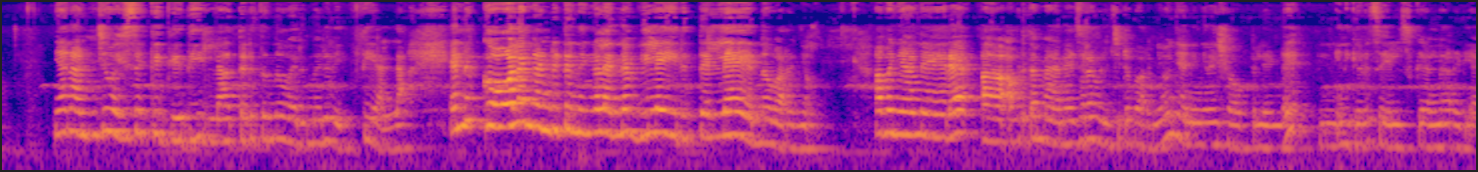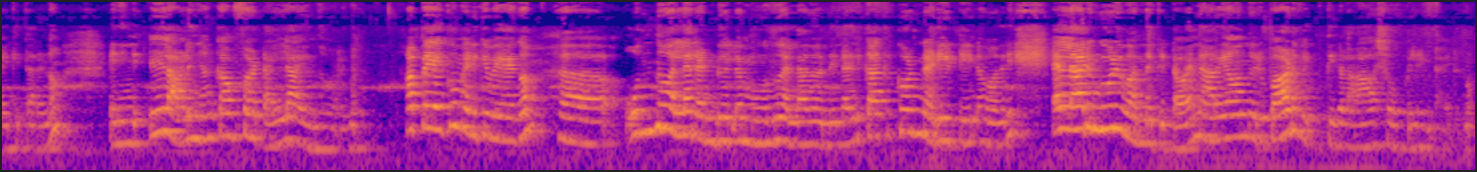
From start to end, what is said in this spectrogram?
ഞാൻ അഞ്ച് പൈസക്ക് ഗതി ഇല്ലാത്തടത്തുനിന്ന് വരുന്നൊരു വ്യക്തിയല്ല. എന്നെ കോലം കണ്ടിട്ട് നിങ്ങൾ എന്നെ വിലയിരുത്തല്ലേ എന്ന് പറഞ്ഞു. അപ്പൊ ഞാൻ നേരെ അവിടുത്തെ മാനേജറെ വിളിച്ചിട്ട് പറഞ്ഞു ഞാൻ ഇങ്ങനെ ഷോപ്പിലുണ്ട് എനിക്കൊരു സെയിൽസ് ഗേളിനെ റെഡിയാക്കി തരണം. ഉള്ള ആൾ ഞാൻ കംഫർട്ടല്ല എന്ന് പറഞ്ഞു. അപ്പോഴേക്കും എനിക്ക് വേഗം ഒന്നും അല്ല രണ്ടും അല്ല മൂന്നും അല്ല എന്ന് പറഞ്ഞിട്ടുണ്ട്. അതിൽ കാക്കക്കോടിന് അടി കിട്ടിയതിന്റെ മാതിരി എല്ലാവരും കൂടി വന്ന് കിട്ടോ. എന്നെ അറിയാവുന്ന ഒരുപാട് വ്യക്തികൾ ആ ഷോപ്പിലുണ്ടായിരുന്നു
